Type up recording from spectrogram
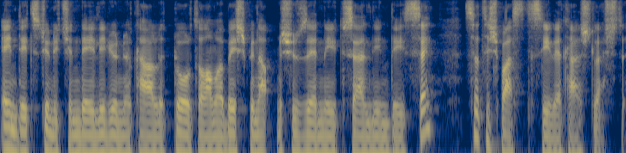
Endeks gün içinde 50 günlük ağırlıklı ortalama 5060 üzerine yükseldiğinde ise satış baskısıyla karşılaştı.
